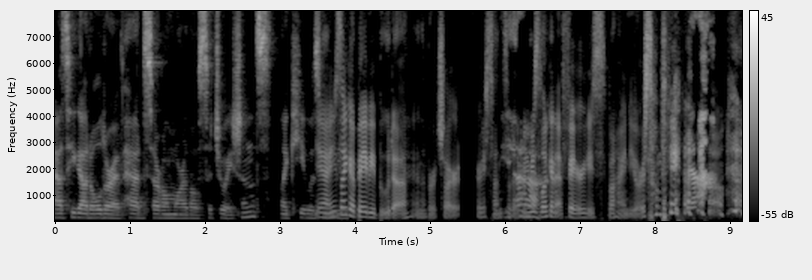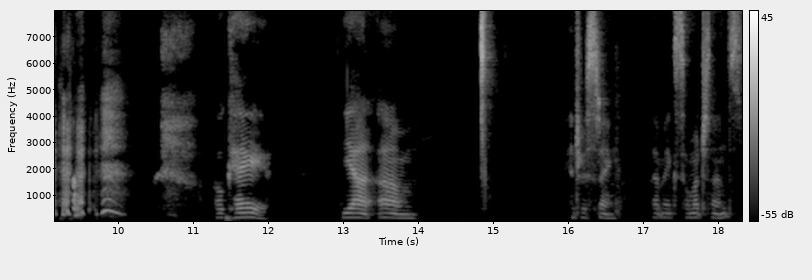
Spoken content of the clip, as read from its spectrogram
as he got older, I've had several more of those situations. Like he was Yeah, he's like a baby Buddha in the birth chart. Very sensitive. Maybe yeah, he's looking at fairies behind you or something. Yeah, okay, yeah, um, interesting. That makes so much sense.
